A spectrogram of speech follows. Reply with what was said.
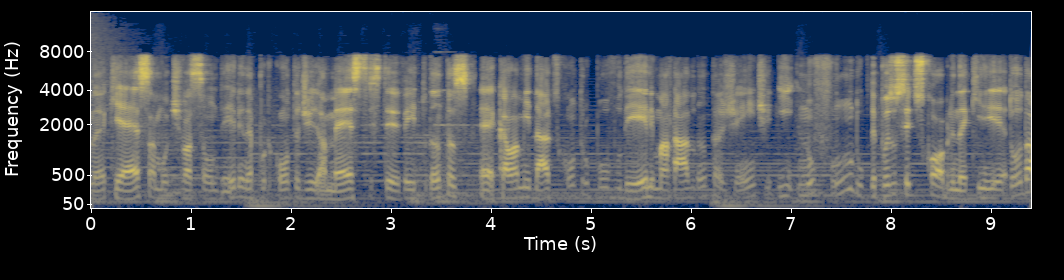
né? Que é essa a motivação dele, né? Por conta de Amestres ter feito tantas é, calamidades contra o povo dele, matado tanta gente. E no fundo, depois você descobre, né? Que toda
